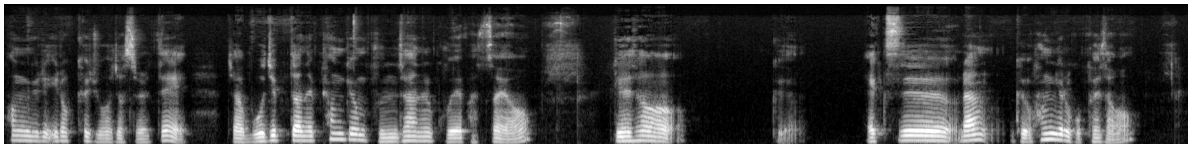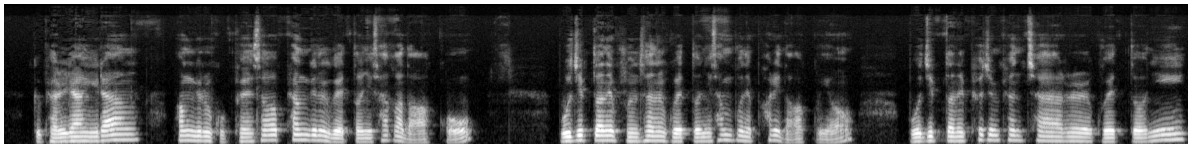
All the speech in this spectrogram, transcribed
확률이 이렇게 주어졌을 때, 자, 모집단의 평균 분산을 구해봤어요. 그래서 그 x랑 그 확률을 곱해서 그 별량이랑 확률을 곱해서 평균을 구했더니 4가 나왔고, 모집단의 분산을 구했더니 3분의 8이 나왔고요. 모집단의 표준 편차를 구했더니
